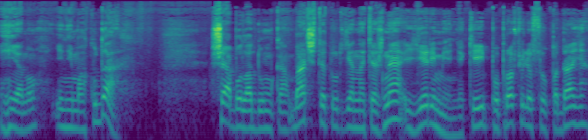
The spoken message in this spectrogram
гену і нема куди. Ще була думка. Бачите, тут є натяжне і є ремінь, який по профілю совпадає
